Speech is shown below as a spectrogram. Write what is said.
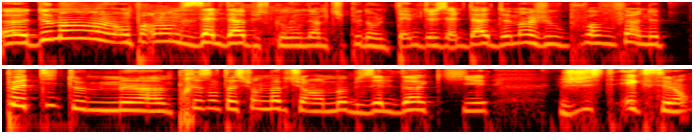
Euh, demain, en parlant de Zelda, puisqu'on est un petit peu dans le thème de Zelda, demain je vais pouvoir vous faire une petite présentation de map sur un mob Zelda qui est juste excellent.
